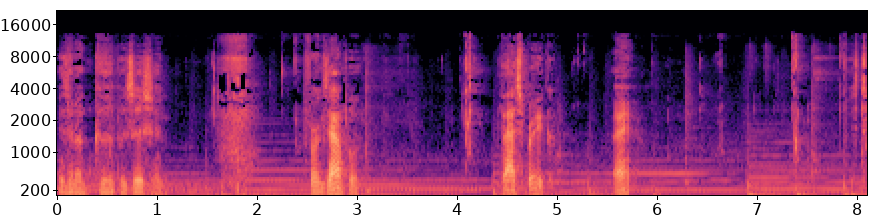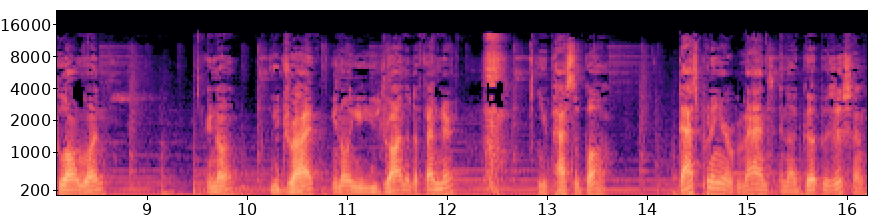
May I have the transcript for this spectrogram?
Is in a good position. For example, fast break, right? It's two on one. You know, you drive, you know, you, you draw on the defender, you pass the ball. That's putting your man in a good position.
